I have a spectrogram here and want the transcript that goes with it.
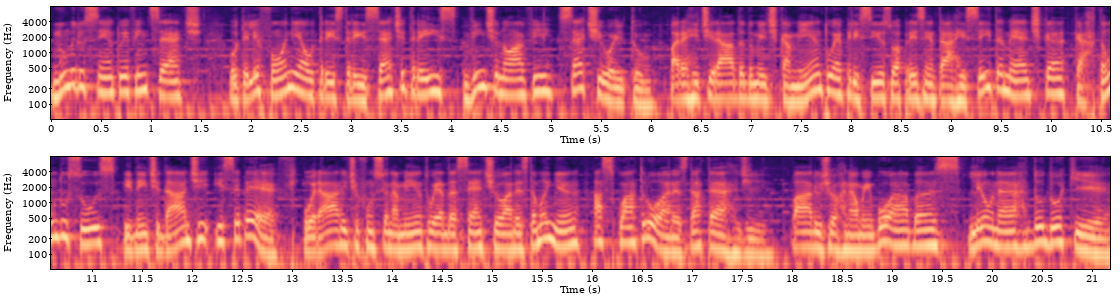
número 127. O telefone é o 3373 2978. Para retirada do medicamento é preciso apresentar receita médica, cartão do SUS, identidade e CPF. Horário de funcionamento é das 7 horas da manhã às 4 horas da tarde. Para o Jornal em Boabas, Leonardo Duque.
